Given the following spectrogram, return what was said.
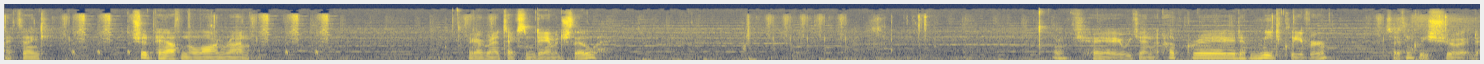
I think. Should pay off in the long run. We are going to take some damage, though. Okay, we can upgrade Meat Cleaver, so I think we should.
